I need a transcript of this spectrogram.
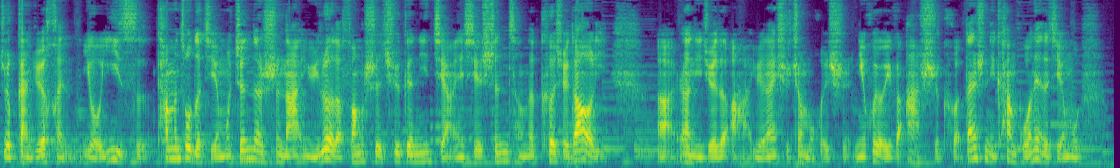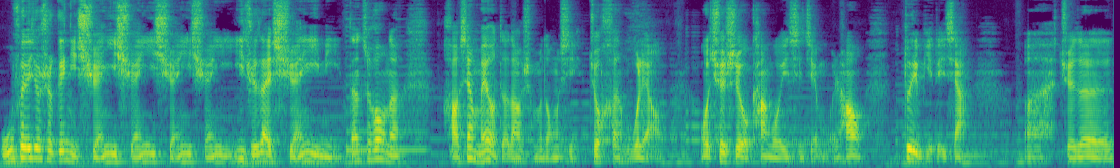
就感觉很有意思。他们做的节目真的是拿娱乐的方式去跟你讲一些深层的科学道理啊，让你觉得啊原来是这么回事，你会有一个啊时刻。但是你看国内的节目，无非就是给你悬疑、悬疑、悬疑、悬疑，一直在悬疑你，但最后呢，好像没有得到什么东西，就很无聊。我确实有看过一期节目，然后对比了一下，啊，觉得。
